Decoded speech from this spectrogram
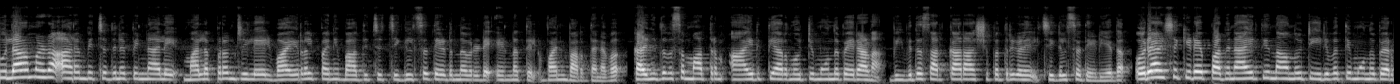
തുലാമഴ ആരംഭിച്ചതിനു പിന്നാലെ മലപ്പുറം ജില്ലയിൽ വൈറൽ പനി ബാധിച്ച് ചികിത്സ തേടുന്നവരുടെ എണ്ണത്തിൽ വൻ വർധനവ്. കഴിഞ്ഞ ദിവസം മാത്രം ആയിരത്തി അറുന്നൂറ്റി മൂന്ന് പേരാണ് വിവിധ സർക്കാർ ആശുപത്രികളിൽ ചികിത്സ തേടിയത്. ഒരാഴ്ചക്കിടെ പതിനായിരത്തി നാനൂറ്റി ഇരുപത്തിമൂന്ന് പേർ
